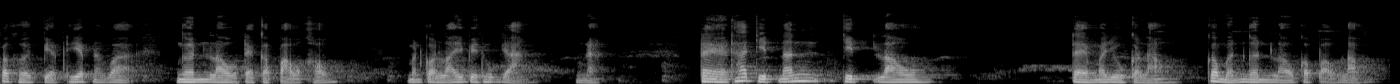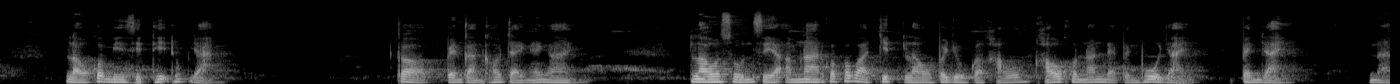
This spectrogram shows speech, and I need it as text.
ก็เคยเปรียบเทียบนะว่า เงินเราแต่กระเป๋าเขา มันก็ไหลไปทุกอย่างนะ แต่ถ้าจิตนั้นจิตเรา แต่มาอยู่กับเรา ก็เหมือนเงินเรากระเป๋าเรา เราก็มีสิทธิทุกอย่าง ก็เป็นการเข้าใจง่าย ๆ เราสูญเสียอำนาจก็เพราะว่าจิตเราไปอยู่กับเขา เขาคนนั้นแหละเป็นผู้ใหญ่เป็นใหญ่นะ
